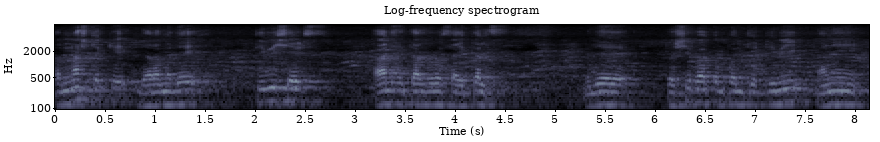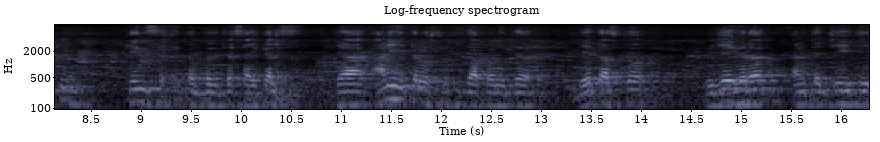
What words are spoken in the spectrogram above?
पन्नास टक्के दरामध्ये टी व्ही शेड्स आणि त्याचबरोबर सायकल्स म्हणजे तोशिबा कंपनीचे टी व्ही आणि किंग्स कंपनीच्या सायकल्स ह्या आणि इतर वस्तूसुद्धा आपण इथं देत असतो. विजय घरत आणि त्यांची ती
